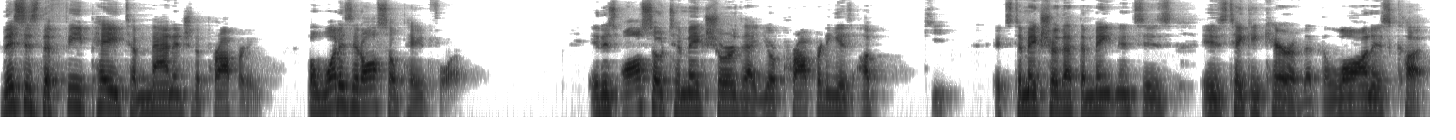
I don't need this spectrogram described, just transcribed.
This is the fee paid to manage the property. But what is it also paid for? It is also to make sure that your property is upkeep. It's to make sure that the maintenance is, is taken care of, that the lawn is cut.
